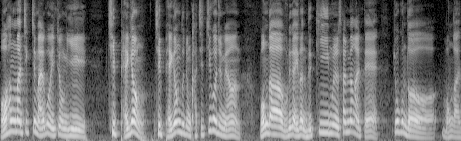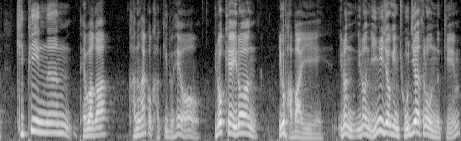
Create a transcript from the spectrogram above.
어항만 찍지 말고 좀 이 집 배경 집 배경도 좀 같이 찍어주면 뭔가 우리가 이런 느낌을 설명할 때 조금 더 뭔가 깊이 있는 대화가 가능할 것 같기도 해요. 이렇게 이런 이거 봐봐 이 이런 이런 인위적인 조지아스러운 느낌,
